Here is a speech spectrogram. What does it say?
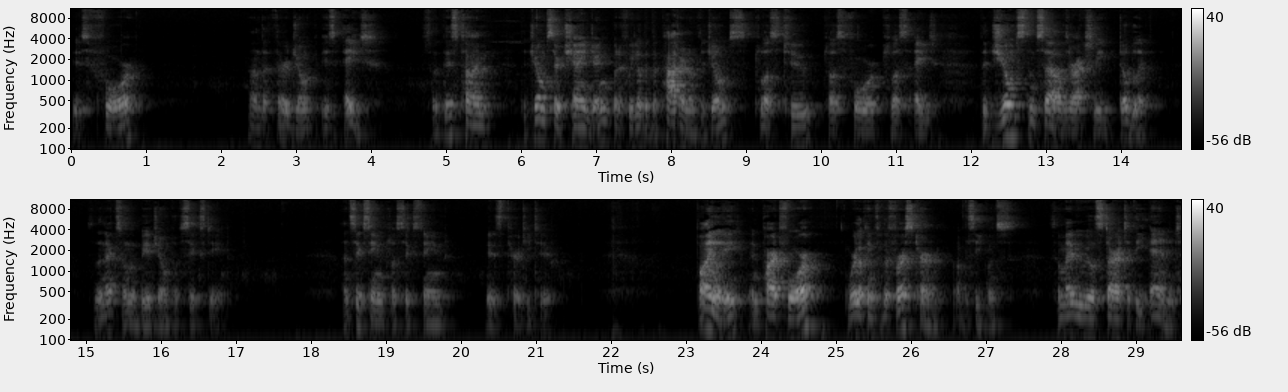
is 4, and the third jump is 8. So this time the jumps are changing, but if we look at the pattern of the jumps, plus 2, plus 4, plus 8, the jumps themselves are actually doubling. So the next one will be a jump of 16. And 16 plus 16 is 32. Finally, in part 4, we're looking for the first term of the sequence. So maybe we'll start at the end.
